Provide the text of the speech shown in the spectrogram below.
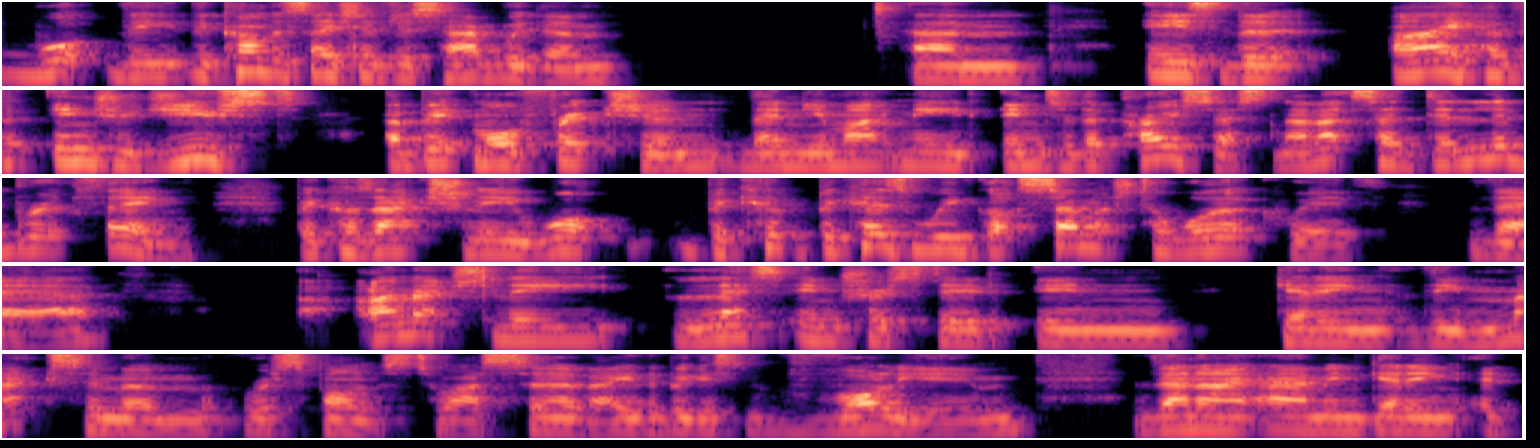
what the, the conversation I've just had with them um, is that I have introduced a bit more friction than you might need into the process. Now that's a deliberate thing because actually what because, because we've got so much to work with there, I'm actually less interested in getting the maximum response to our survey, the biggest volume, than I am in getting a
